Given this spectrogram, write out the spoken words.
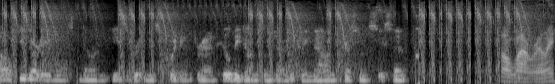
Oh, he's already almost done. He's written his quitting thread. He'll be done sometime between now and Christmas, he said. Oh wow, really?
